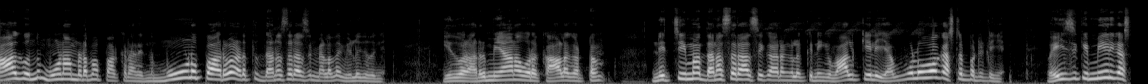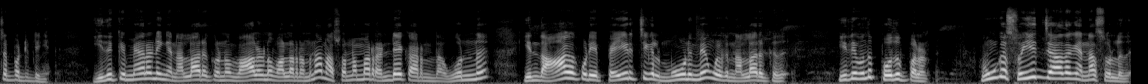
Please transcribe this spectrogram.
ராகு வந்து மூணாம் இடமாக பார்க்குறாரு இந்த மூணு பார்வை அடுத்து தனுசு ராசி மேலே தான் விழுகுதுங்க. இது ஒரு அருமையான ஒரு காலகட்டம். நிச்சயமாக தனுசு ராசிக்காரங்களுக்கு நீங்கள் வாழ்க்கையில் எவ்வளவோ கஷ்டப்பட்டுட்டீங்க. வயசுக்கு மீறி கஷ்டப்பட்டுட்டீங்க. இதுக்கு மேலே நீங்கள் நல்லா இருக்கணும் வாழணும் வளரணும்னா நான் சொன்ன மாதிரி ரெண்டே காரணம் தான். ஒன்று இந்த ஆகக்கூடிய பயிற்சிகள் மூணுமே உங்களுக்கு நல்லா இருக்குது. இது வந்து பொது பலன். உங்கள் சுய ஜாதகம் என்ன சொல்லுது?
